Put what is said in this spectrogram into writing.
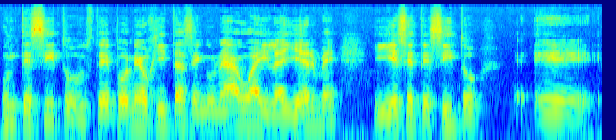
un tecito, usted pone hojitas en un agua y la hierve y ese tecito eh,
